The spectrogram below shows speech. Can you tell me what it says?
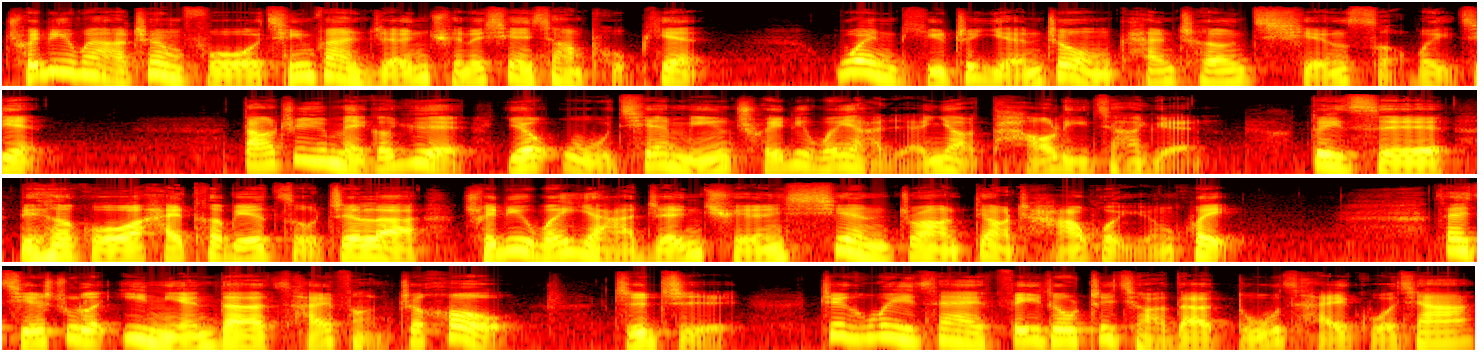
垂利维亚政府侵犯人权的现象普遍，问题之严重堪称前所未见。导致于每个月有五千名垂利维亚人要逃离家园。对此，联合国还特别组织了垂利维亚人权现状调查委员会，在结束了一年的采访之后，直指这个位在非洲之角的独裁国家，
